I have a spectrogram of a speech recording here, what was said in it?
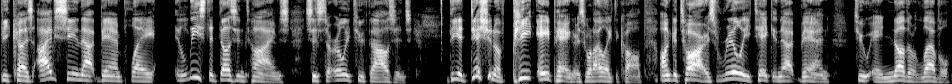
because I've seen that band play at least a dozen times since the early 2000s the addition of Pete Apanger is what I like to call him on guitar has really taken that band to another level.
